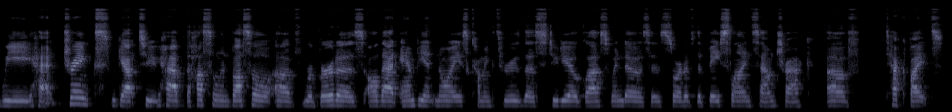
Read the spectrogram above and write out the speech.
we had drinks. We got to have the hustle and bustle of Roberta's, all that ambient noise coming through the studio glass windows is sort of the baseline soundtrack of Tech Bites.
